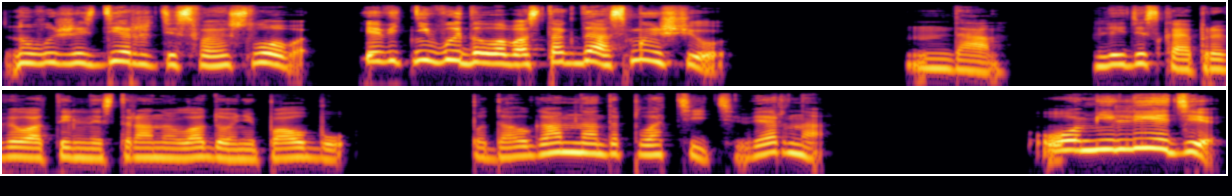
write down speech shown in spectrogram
но вы же сдержите свое слово. Я ведь не выдала вас тогда с мышью. Да. Леди Скай провела тыльной стороной ладони по лбу. По долгам надо платить, верно? О, миледи!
